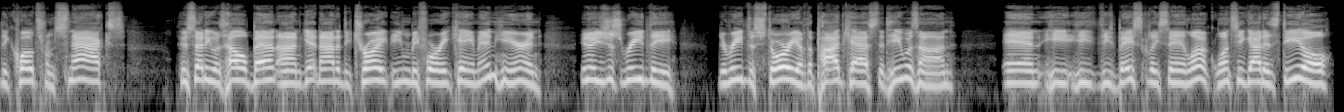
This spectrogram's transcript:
the quotes from Snacks, who said he was hell bent on getting out of Detroit even before he came in here. And you know, you just read the you read the story of the podcast that he was on and he, he he's basically saying, look, once he got his deal,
